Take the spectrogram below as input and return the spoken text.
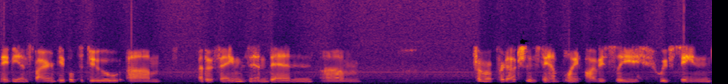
maybe inspiring people to do um, other things, and then. Um, from a production standpoint, obviously we've seen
